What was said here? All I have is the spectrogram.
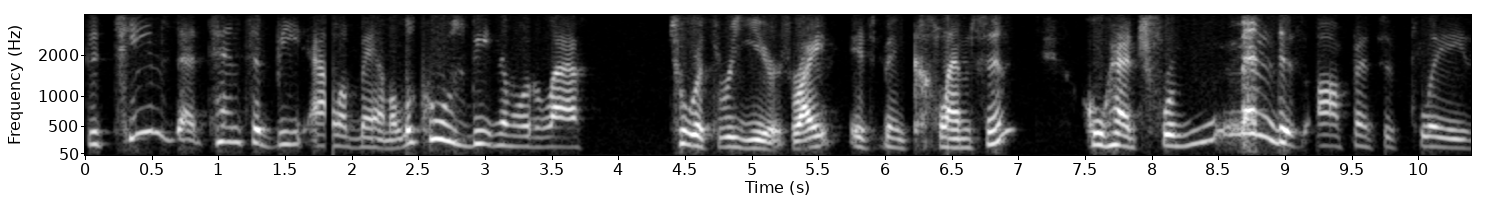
the teams that tend to beat Alabama, look who's beaten them over the last two or three years, right? It's been Clemson, who had tremendous offensive plays,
